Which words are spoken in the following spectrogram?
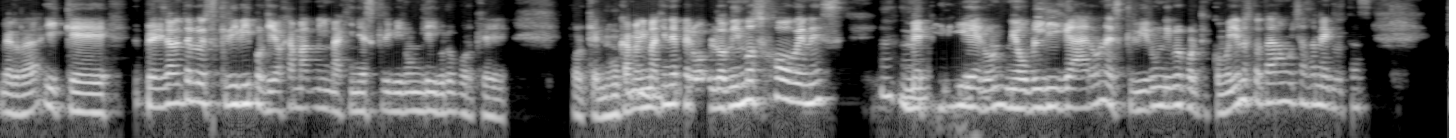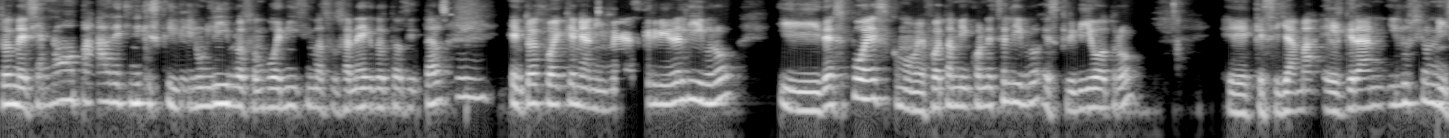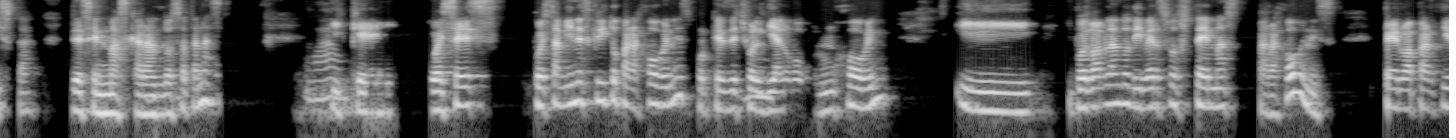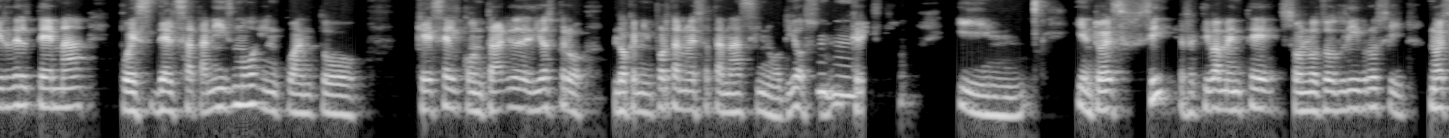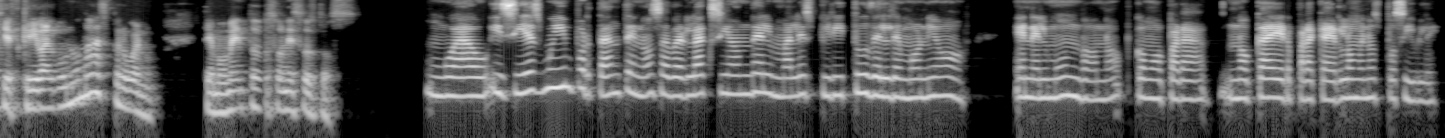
¿verdad? Y que precisamente lo escribí porque yo jamás me imaginé escribir un libro porque porque nunca me lo imaginé, pero los mismos jóvenes me ujú, pidieron, me obligaron a escribir un libro, porque como yo les contaba muchas anécdotas, entonces me decían, no, padre, tiene que escribir un libro, son buenísimas sus anécdotas y tal. Sí. Entonces fue que me animé a escribir el libro y después, como me fue también con ese libro, escribí otro eh, que se llama El gran ilusionista desenmascarando a Satanás. Y que pues es pues también escrito para jóvenes, porque es de hecho el diálogo con un joven y, y, pues va hablando diversos temas para jóvenes, pero a partir del tema pues del satanismo en cuanto que es el contrario de Dios, pero lo que me importa no es Satanás, sino Dios. Cristo. Y, y entonces sí, efectivamente son los dos libros y no sé si escriba alguno más, pero bueno, de momento son esos dos. Wow. Y sí es muy importante, ¿no? Saber la acción del mal espíritu del demonio en el mundo, ¿no? Como para no caer, para caer lo menos posible.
